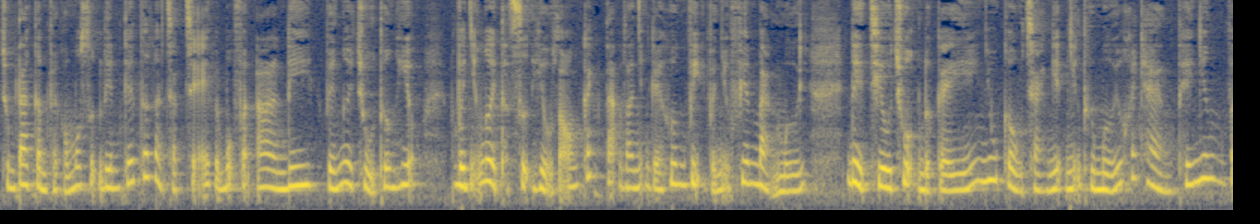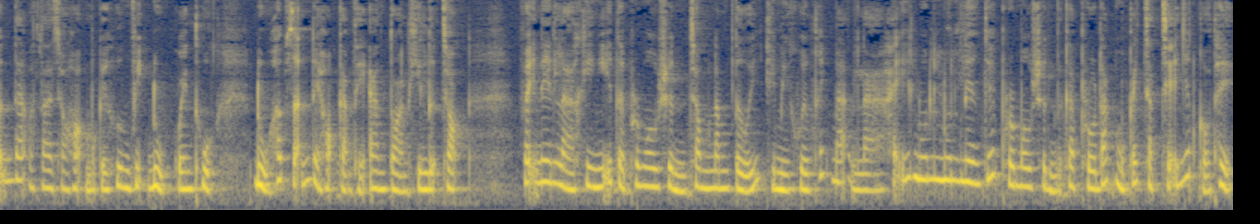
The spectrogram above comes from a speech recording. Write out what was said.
Chúng ta cần phải có một sự liên kết rất là chặt chẽ với bộ phận R&D, với người chủ thương hiệu Với những người thật sự hiểu rõ cách tạo ra những cái hương vị và những phiên bản mới Để chiều chuộng được cái nhu cầu trải nghiệm những thứ mới của khách hàng. Thế nhưng vẫn tạo ra cho họ một cái hương vị đủ quen thuộc, đủ hấp dẫn để họ cảm thấy an toàn khi lựa chọn. Vậy nên là khi nghĩ tới promotion trong năm tới thì mình khuyến khích bạn là hãy luôn luôn liên kết promotion với cả product một cách chặt chẽ nhất có thể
